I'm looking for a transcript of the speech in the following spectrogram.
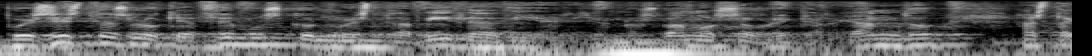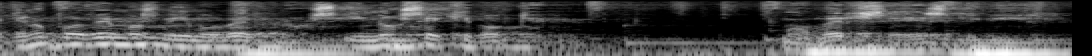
Pues esto es lo que hacemos con nuestra vida a diario. Nos vamos sobrecargando hasta que no podemos ni movernos. Y no se equivoquen. Moverse es vivir.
